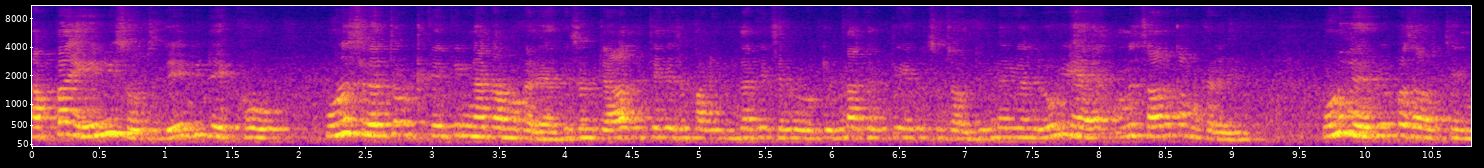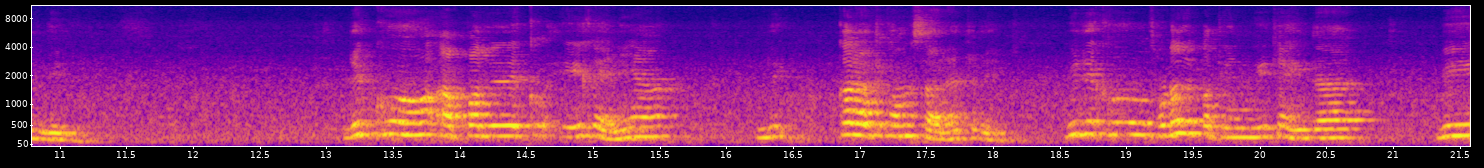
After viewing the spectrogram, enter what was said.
ਆਪਾਂ ਇਹ ਨਹੀਂ ਸੋਚਦੇ ਵੀ ਦੇਖੋ ਉਹਨੇ ਸਵੇਰ ਤੋਂ ਉੱਠ ਕੇ ਕਿੰਨਾ ਕੰਮ ਕਰਿਆ, ਕਿਸੇ ਨੂੰ ਚਾਹ ਦਿੱਤੀ, ਕਿਸੇ ਨੂੰ ਪਾਣੀ ਦਿੱਤਾ ਕਿਸੇ ਨੂੰ ਰੋਟੀ ਬਣਾ ਕੇ ਦਿੱਤੀ, ਕਿਸੇ ਨੂੰ ਸਬਜ਼ੀ ਬਣਾਈ ਜਾਂ ਜੋ ਵੀ ਹੈ, ਉਹਨੇ ਸਾਰਾ ਕੰਮ ਕਰਿਆ ਜੀ। ਉਹਨੂੰ ਫਿਰ ਵੀ ਆਪਾਂ ਨਹੀਂ ਦੇਣੀ ਦੇਖੋ, ਆਪਾਂ ਦੇਖੋ, ਇਹ ਕਹਿੰਦੇ ਆ ਘਰਾਂ ਚ ਕੰਮ ਸਾਰਿਆਂ ਚ ਨੇ। ਵੀ ਦੇਖੋ ਥੋੜਾ ਜਿਹਾ ਪਤੀ ਨੂੰ ਇਹ ਚਾਹੀਦਾ ਵੀ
